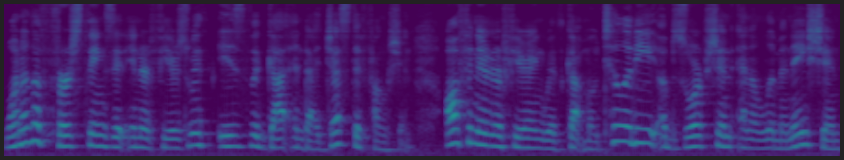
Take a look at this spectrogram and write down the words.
one of the first things it interferes with is the gut and digestive function, often interfering with gut motility, absorption, and elimination,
